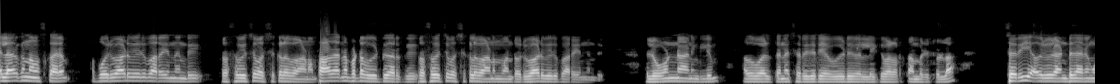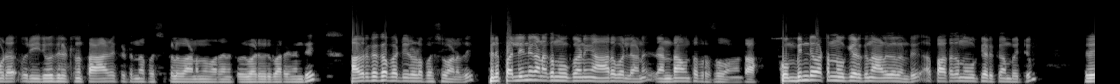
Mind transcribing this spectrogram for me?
എല്ലാവർക്കും നമസ്കാരം. അപ്പോൾ ഒരുപാട് പേര് പറയുന്നുണ്ട് പ്രസവിച്ച പശുക്കൾ വേണം. സാധാരണപ്പെട്ട വീട്ടുകാർക്ക് പ്രസവിച്ച പശുക്കൾ വേണം എന്ന് പറഞ്ഞിട്ട് ഒരുപാട് പേര് പറയുന്നുണ്ട്. ലോണിനാണെങ്കിലും അതുപോലെ തന്നെ ചെറിയ ചെറിയ വീടുകളിലേക്ക് വളർത്താൻ പറ്റിയിട്ടുള്ള ചെറിയ ഒരു രണ്ട് നേരം കൂടെ ഒരു ഇരുപത് ലിറ്ററിന് താഴെ കിട്ടുന്ന പശുക്കൾ വേണമെന്ന് പറഞ്ഞിട്ട് ഒരുപാട് പേര് പറയുന്നുണ്ട്. അവർക്കൊക്കെ പറ്റിയിട്ടുള്ള പശുവാണിത്. പിന്നെ പല്ലിന്റെ കണക്ക് നോക്കുകയാണെങ്കിൽ ആറ് പല്ലാണ് രണ്ടാമത്തെ പ്രസവമാണ് കേട്ടോ. കൊമ്പിന്റെ വട്ടം നോക്കിയെടുക്കുന്ന ആളുകളുണ്ട് അപ്പോൾ അതൊക്കെ നോക്കിയെടുക്കാൻ പറ്റും. ഇത്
